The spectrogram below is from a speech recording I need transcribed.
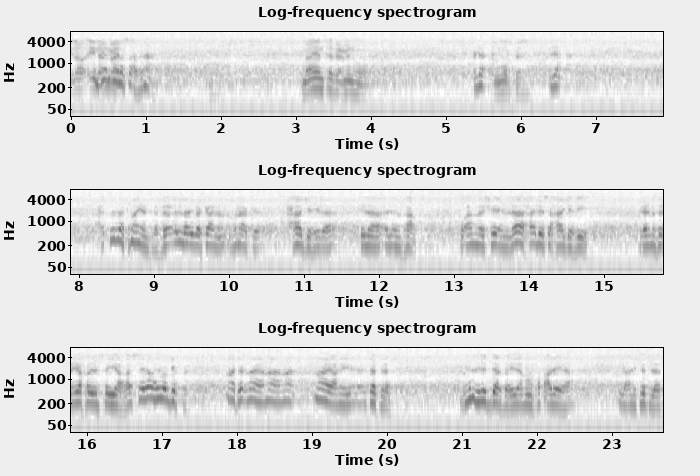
إلى إلى المال. نعم. ما ينتفع منه لا. المرتهن؟ لا. حتى ذاك ما ينتفع إلا إذا كان هناك حاجة إلى إلى الإنفاق. وأما شيء لا ليس حاجة فيه. لأن مثلا يأخذ السيارة السيارة يوقفها. ما ما ما ما, يعني تتلف. مثل الدابة إذا ما انفق عليها يعني تتلف.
